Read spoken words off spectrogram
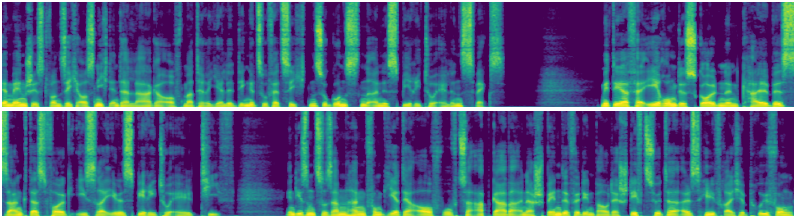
der Mensch ist von sich aus nicht in der Lage, auf materielle Dinge zu verzichten zugunsten eines spirituellen Zwecks. Mit der Verehrung des goldenen Kalbes sank das Volk Israel spirituell tief. In diesem Zusammenhang fungiert der Aufruf zur Abgabe einer Spende für den Bau der Stiftshütte als hilfreiche Prüfung.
